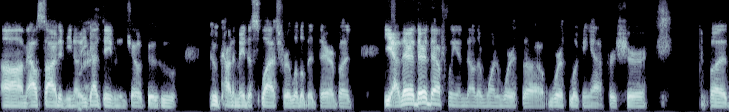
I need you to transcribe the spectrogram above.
Um, outside of you know, right. you got David and Njoku who who kind of made a splash for a little bit there, but yeah, they're they're definitely another one worth uh worth looking at for sure. But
